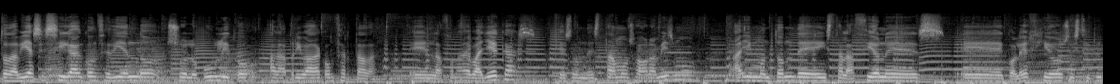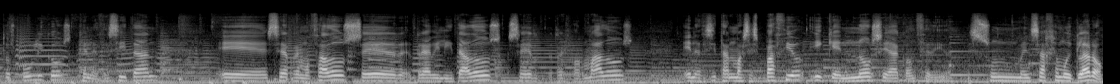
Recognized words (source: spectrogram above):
todavía se sigan concediendo suelo público a la privada concertada. En la zona de Vallecas, que es donde estamos ahora mismo, hay un montón de instalaciones, eh, colegios, institutos públicos que necesitan eh, ser remozados, ser rehabilitados, ser reformados, y necesitan más espacio y que no se ha concedido. Es un mensaje muy claro,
